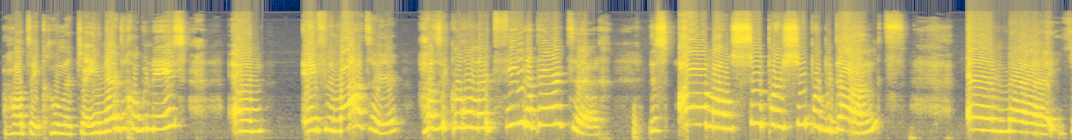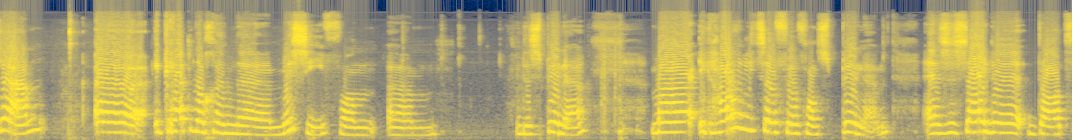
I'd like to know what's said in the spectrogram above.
had ik 132 abonnees. En even later had ik er 134. Dus allemaal super, super bedankt. En eh, ja, eh, ik heb nog een eh, missie van ehm, de spinnen. Maar ik hou niet zoveel van spinnen. En ze zeiden dat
